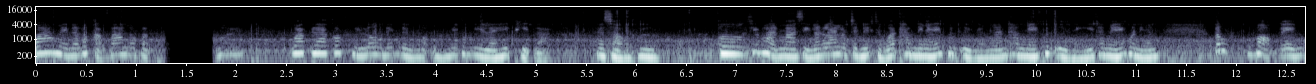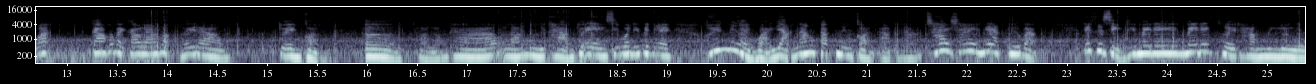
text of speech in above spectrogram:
ว่างเลยนะเรากลับบ้านเราแบบเฮ้ยแวบแรกก็คือโล่งนิดนึงบอกโอ้ไม่ต้องมีอะไรให้ผิดละแต่สองคือ เออที่ผ่านมาสิ่งแรกๆเราจะนึกถึงว่าทำยังไงให้คนอื่นอย่างนั้นทำยังไงให้คนอื่นอย่างนี้ทำยังไงให้คนอย่างนั้น ต้องบอกตัวเองว่าก้าวเข้าไปก้าวแล้วแบบเฮ้ยเราตัวเองก่อน เออ ถอดรองเท้าล้างมือถามตัวเองสิวันนี้เป็นไงเฮ้ยเหนื่อยว่ะอยากนั่งแป๊บหนึ่งก่อนอาบน้ำใช่ใช่เนี่ยคือแบบนี่คือสิ่งที่ไม่ได้ไม่ได้เคยทำเลย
